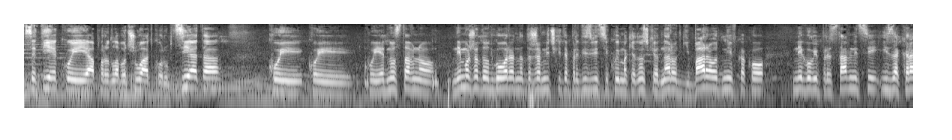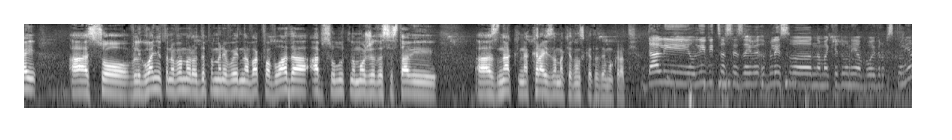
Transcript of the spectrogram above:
се тие кои ја продлабочуваат корупцијата, кои, кои, кои едноставно не можат да одговорат на државничките предизвици кои македонскиот народ ги бара од нив како негови представници. И за крај а, со влегувањето на ВМРО ДПМН во една ваква влада апсолутно може да се стави а, знак на крај за македонската демократија. Дали Левица се влезва на Македонија во Европска унија?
